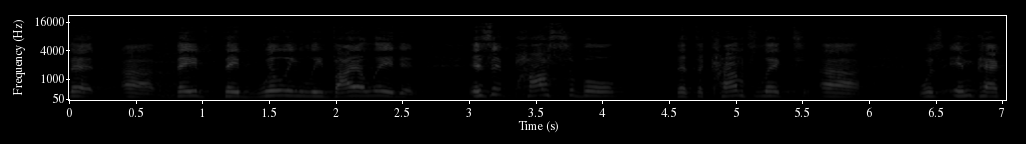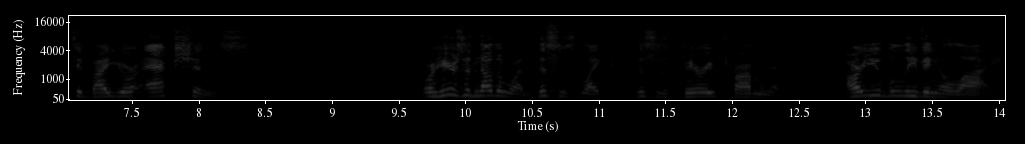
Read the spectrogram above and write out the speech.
that uh, they've, they've willingly violated? Is it possible that the conflict uh, was impacted by your actions? Or here's another one. This is like, this is very prominent. Are you believing a lie?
